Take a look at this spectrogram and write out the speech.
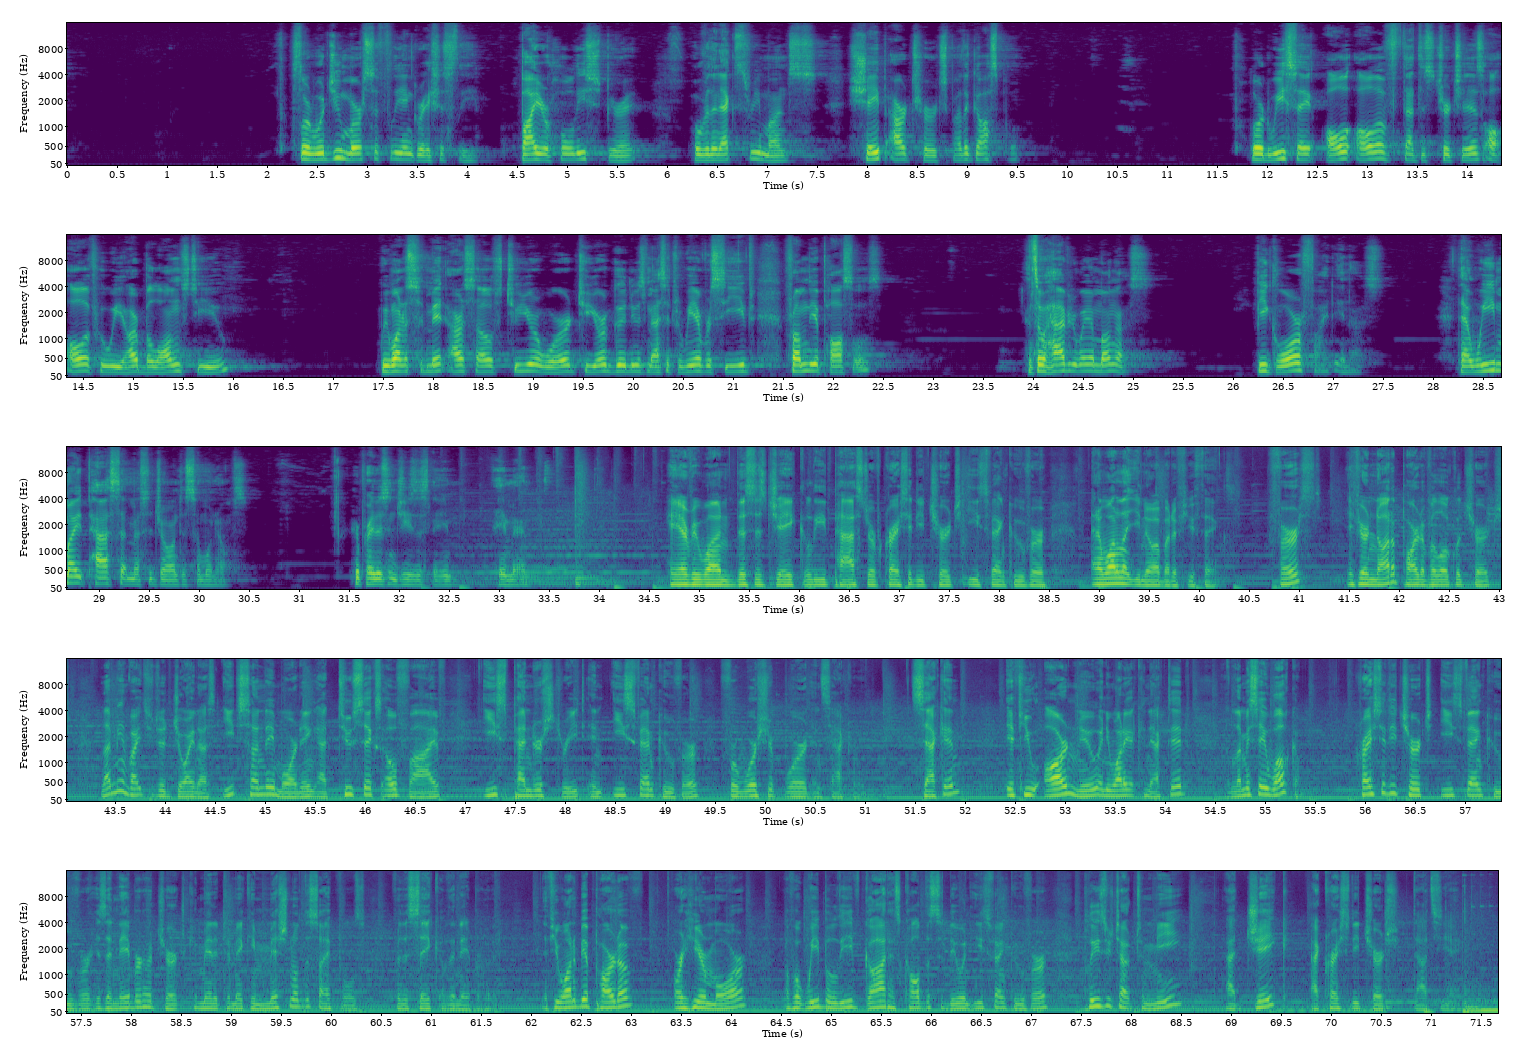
So Lord, would you mercifully and graciously, by your Holy Spirit, over the next three months, shape our church by the gospel? Lord, we say all, all of that this church is, all, all of who we are belongs to you. We want to submit ourselves to your word, to your good news message that we have received from the apostles. And so have your way among us. Be glorified in us, that we might pass that message on to someone else. We pray this in Jesus' name. Amen. Hey everyone, this is Jake, lead pastor of Christ City Church East Vancouver, and I want to let you know about a few things. First, if you're not a part of a local church, let me invite you to join us each Sunday morning at 2605 East Pender Street in East Vancouver for worship, word, and sacrament. Second, if you are new and you want to get connected, let me say welcome. Christ City Church East Vancouver is a neighborhood church committed to making missional disciples for the sake of the neighborhood. If you want to be a part of or hear more of what we believe God has called us to do in East Vancouver, please reach out to me at jake at christcitychurch.ca.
